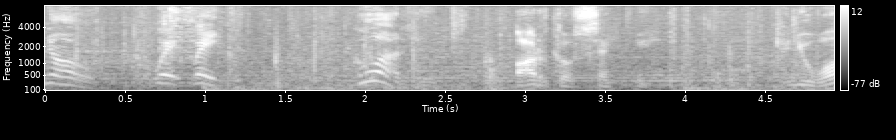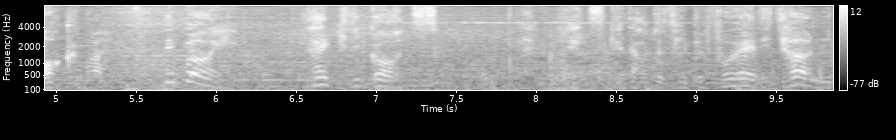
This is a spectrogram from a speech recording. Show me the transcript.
Know. Wait, wait. Who are you? Ardo sent me. Can you walk? The boy. Thank the gods. Let's get out of here before they return.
